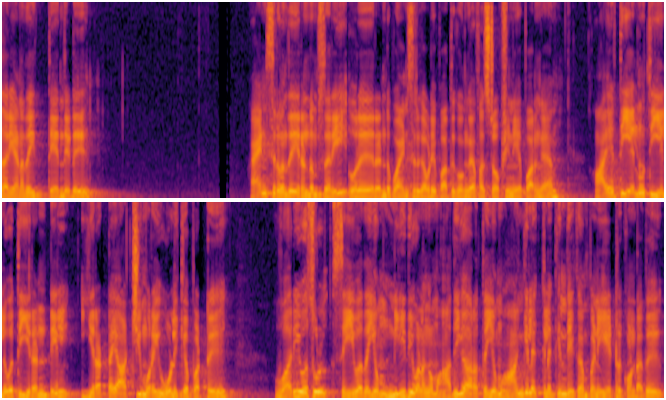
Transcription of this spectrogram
சரியானதை தேர்ந்தெடு. ஆன்சர் வந்து இரண்டும் சரி ஒரு ரெண்டு பாயிண்ட்ஸ் இருக்குது அப்படியே பார்த்துக்கோங்க. ஃபஸ்ட் ஆப்ஷனே பாருங்கள் ஆயிரத்தி எழுநூற்றி எழுவத்தி இரண்டில் இரட்டை ஆட்சி முறை ஒழிக்கப்பட்டு வரி வசூல் செய்வதையும் நீதி வழங்கும் அதிகாரத்தையும் ஆங்கில கிழக்கிந்திய கம்பெனி ஏற்றுக்கொண்டது.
